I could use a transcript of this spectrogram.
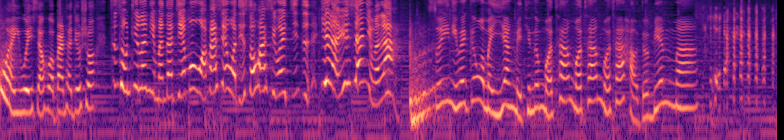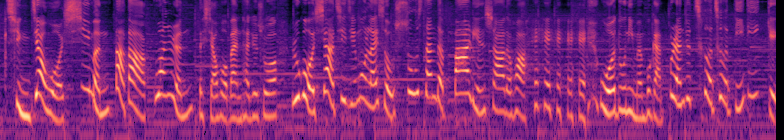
另外一位小伙伴他就说：“自从听了你们的节目，我发现我的说话行为举止越来越像你们啦。所以你会跟我们一样，每天都摩擦摩擦摩擦好多遍吗？” 请叫我西门大大官人的小伙伴，他就说：“如果下期节目来首苏三的八连杀的话，嘿嘿嘿嘿嘿，我赌你们不敢，不然就彻彻底底给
